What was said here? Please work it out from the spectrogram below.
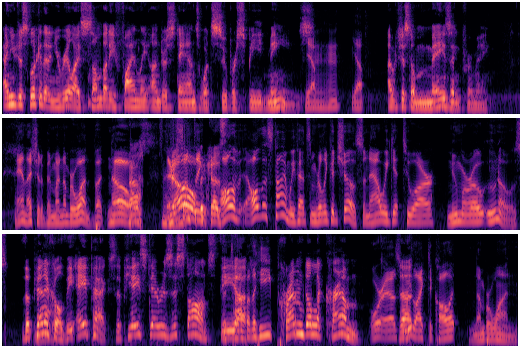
And you just look at it and you realize somebody finally understands what super speed means. Yep, mm-hmm. yep. That was just amazing for me. Man, that should have been my number one, but no. No. There's No, something. because- all of all this time, we've had some really good shows. So now we get to our numero unos, The pinnacle, the apex, the pièce de résistance, the, the, top uh, of the heap, creme de la creme. or as the- we like to call it, number one.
